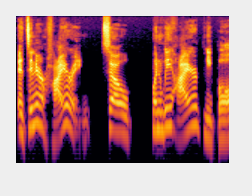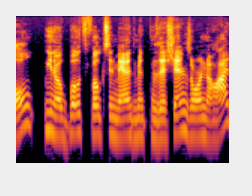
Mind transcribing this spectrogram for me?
it's in your hiring. So when we hire people, you know, both folks in management positions or not,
